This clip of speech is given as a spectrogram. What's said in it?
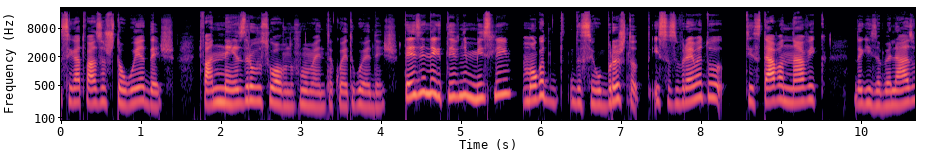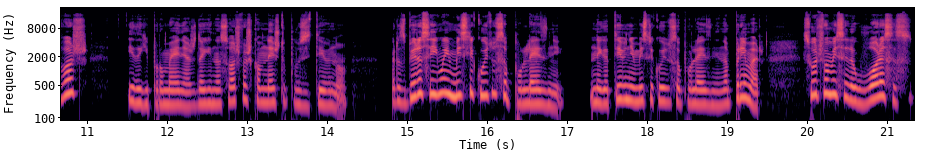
сега това защо го ядеш? Това не е здравословно в момента, което го ядеш. Тези негативни мисли могат да се обръщат и с времето ти става навик да ги забелязваш и да ги променяш, да ги насочваш към нещо позитивно. Разбира се, има и мисли, които са полезни. Негативни мисли, които са полезни. Например, случва ми се да говоря с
